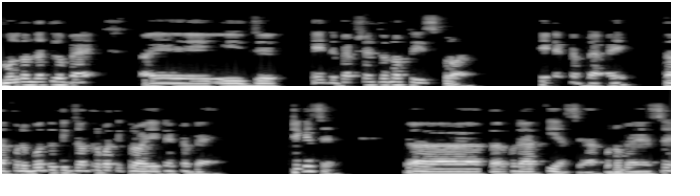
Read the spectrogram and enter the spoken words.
মূলধন জাতীয় ব্যয়, এই- যে, এই যে ব্যবসার জন্য ফ্রিজ ক্রয়, এটা একটা ব্যয়, তারপরে বৈদ্যুতিক যন্ত্রপাতি ক্রয়, এটা একটা ব্যয়। ঠিক আছে? তারপরে আর কি আছে? আর কোনো ব্যয় আছে?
